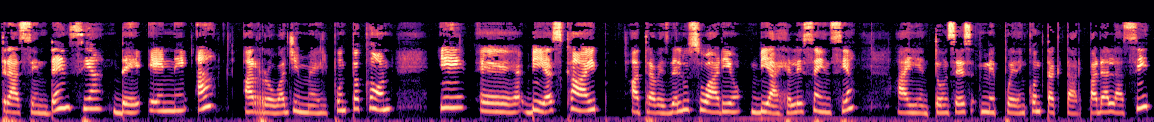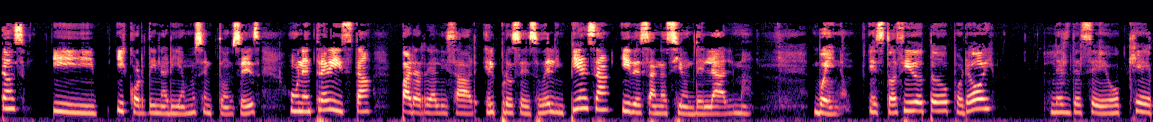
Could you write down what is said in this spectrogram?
trascendencia gmail.com y eh, vía Skype a través del usuario Viaje la Esencia. Ahí entonces me pueden contactar para las citas y, y coordinaríamos entonces una entrevista para realizar el proceso de limpieza y de sanación del alma. Bueno, esto ha sido todo por hoy. Les deseo que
